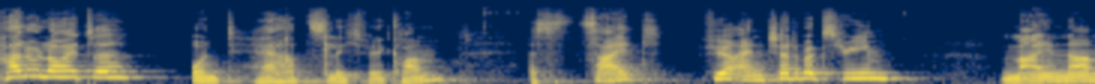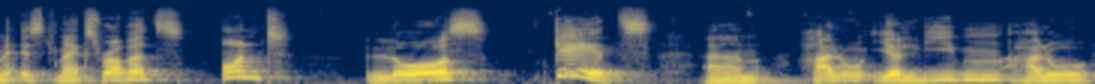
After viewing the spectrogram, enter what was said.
Hallo Leute und herzlich willkommen. Es ist Zeit für einen Chatterbox-Stream. Mein Name ist Max Roberts und los geht's. Ähm, hallo ihr Lieben, hallo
